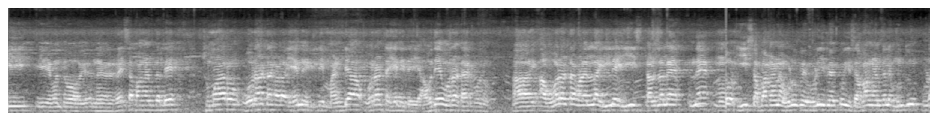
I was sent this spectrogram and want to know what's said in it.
ಈ ಒಂದು ರೈತ ಸಭಾಂಗಣದಲ್ಲಿ ಸುಮಾರು ಹೋರಾಟಗಳ ಏನು ಇಲ್ಲಿ ಮಂಡ್ಯ ಹೋರಾಟ ಏನಿದೆ? ಯಾವುದೇ ಹೋರಾಟ ಇರ್ಬೋದು ಆ ಹೋರಾಟಗಳೆಲ್ಲ ಇಲ್ಲೇ ಈ ಸ್ಥಳದಲ್ಲೇ ಈ ಸಭಾಂಗಣ ಉಳಿಬೇಕು ಉಳಿಬೇಕು. ಈ ಸಭಾಂಗಣದಲ್ಲೇ ಮುಂದೂ ಕೂಡ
